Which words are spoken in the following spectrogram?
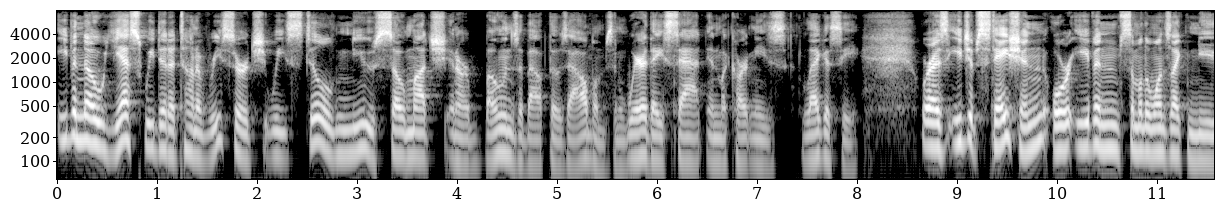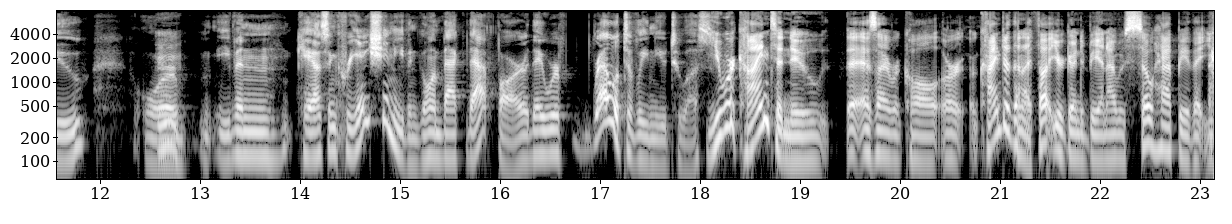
even though, yes, we did a ton of research, we still knew so much in our bones about those albums and where they sat in McCartney's legacy. Whereas Egypt Station, or even some of the ones like New, or hmm. even Chaos and Creation, even going back that far, they were relatively new to us. You were kind to new, as I recall, or kinder than I thought you were going to be. And I was so happy that you,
